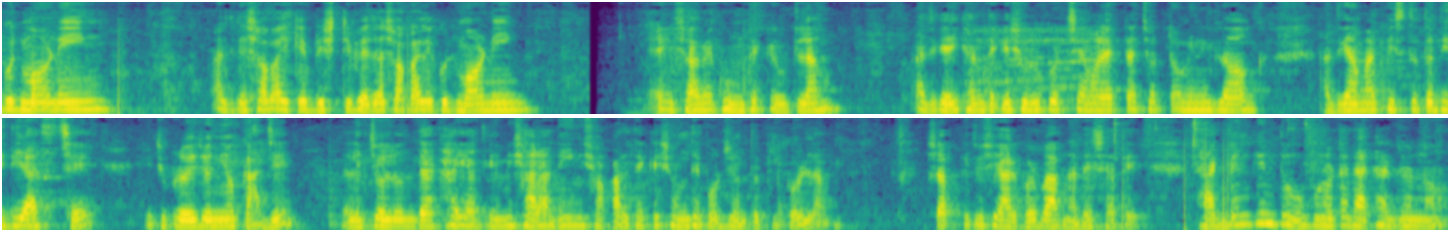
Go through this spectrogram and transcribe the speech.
গুড মর্নিং আজকে সবাইকে বৃষ্টি ভেজা সকালে গুড মর্নিং এই সবে ঘুম থেকে উঠলাম। আজকে এইখান থেকে শুরু করছি আমার একটা ছোট্ট মিনি ব্লগ আজকে আমার পিস্তুত দিদি আসছে কিছু প্রয়োজনীয় কাজে। তাহলে চলুন দেখাই আজকে আমি সারাদিন সকাল থেকে সন্ধে পর্যন্ত কি করলাম। সব কিছু শেয়ার করব আপনাদের সাথে। থাকবেন কিন্তু পুরোটা দেখার জন্য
